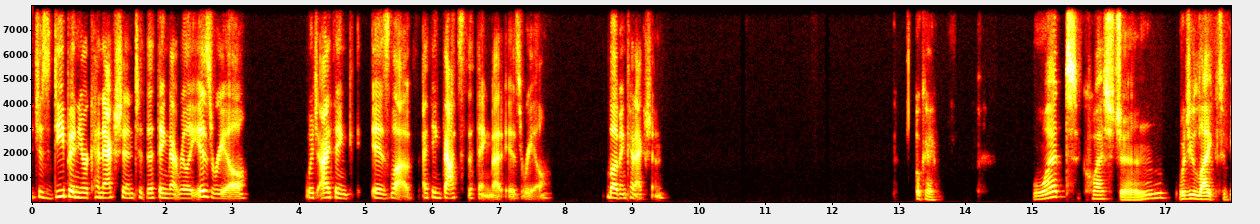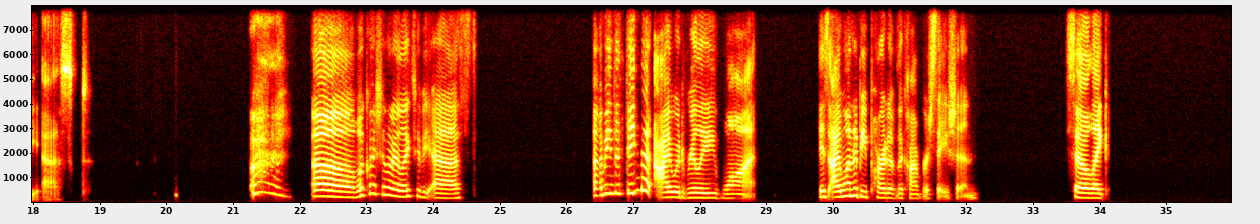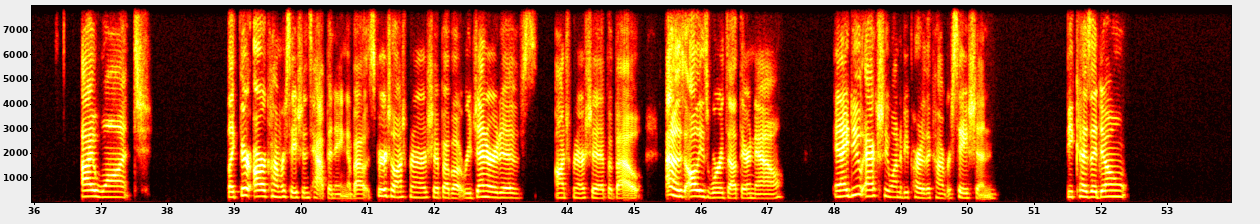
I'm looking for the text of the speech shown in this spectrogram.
just deepen your connection to the thing that really is real, which I think is love. I think that's the thing that is real, love and connection. Okay. What question would you like to be asked? Uh, what question would I like to be asked? I mean, the thing that I would really want is I want to be part of the conversation. So, like, I want, like, there are conversations happening about spiritual entrepreneurship, about regeneratives, entrepreneurship, about, I don't know, there's all these words out there now. And I do actually want to be part of the conversation because I don't,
